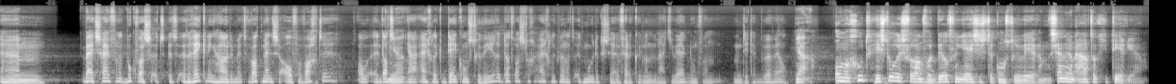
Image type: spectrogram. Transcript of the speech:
um, bij het schrijven van het boek was het, het, het, rekening houden met wat mensen al verwachten. En dat ja. ja. eigenlijk deconstrueren, dat was toch eigenlijk wel het, het moeilijkste. En verder kun je dan laat je werk doen van dit hebben we wel. Ja, om een goed historisch verantwoord beeld van Jezus te construeren, zijn er een aantal criteria.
